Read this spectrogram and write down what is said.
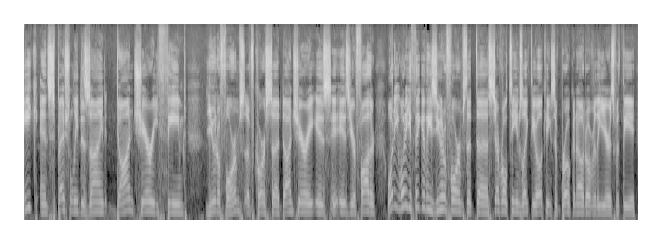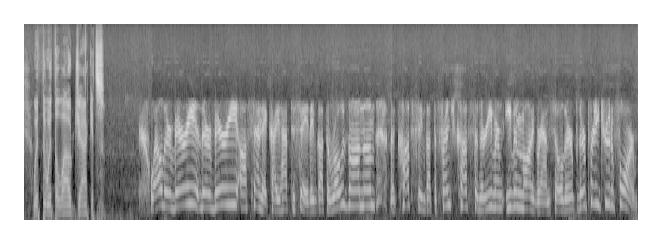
unique and specially designed Don Cherry themed uniforms. Of course, uh, Don Cherry is is your father. What do you what do you think of these uniforms that uh, several teams like the Oil Kings have broken out over the years with the with the with the loud jackets? Well, they're very they're very authentic. I have to say, they've got the rose on them, the cuffs, they've got the French cuffs, and they're even even monogrammed. So they're they're pretty true to form.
